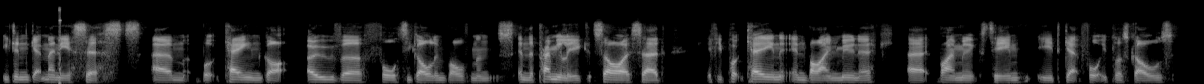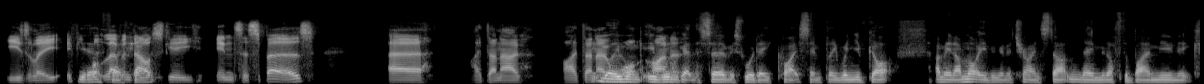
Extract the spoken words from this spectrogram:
he didn't get many assists, um, but Kane got over 40 goal involvements in the Premier League. So I said, if you put Kane in Bayern Munich, uh, Bayern Munich's team, he'd get 40 plus goals easily. If you yeah, put Lewandowski into Spurs, uh, I don't know. I don't know. Well, he, wouldn't, he wouldn't, get the service, would he? Quite simply, when you've got, I mean, I'm not even going to try and start naming off the Bayern Munich,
